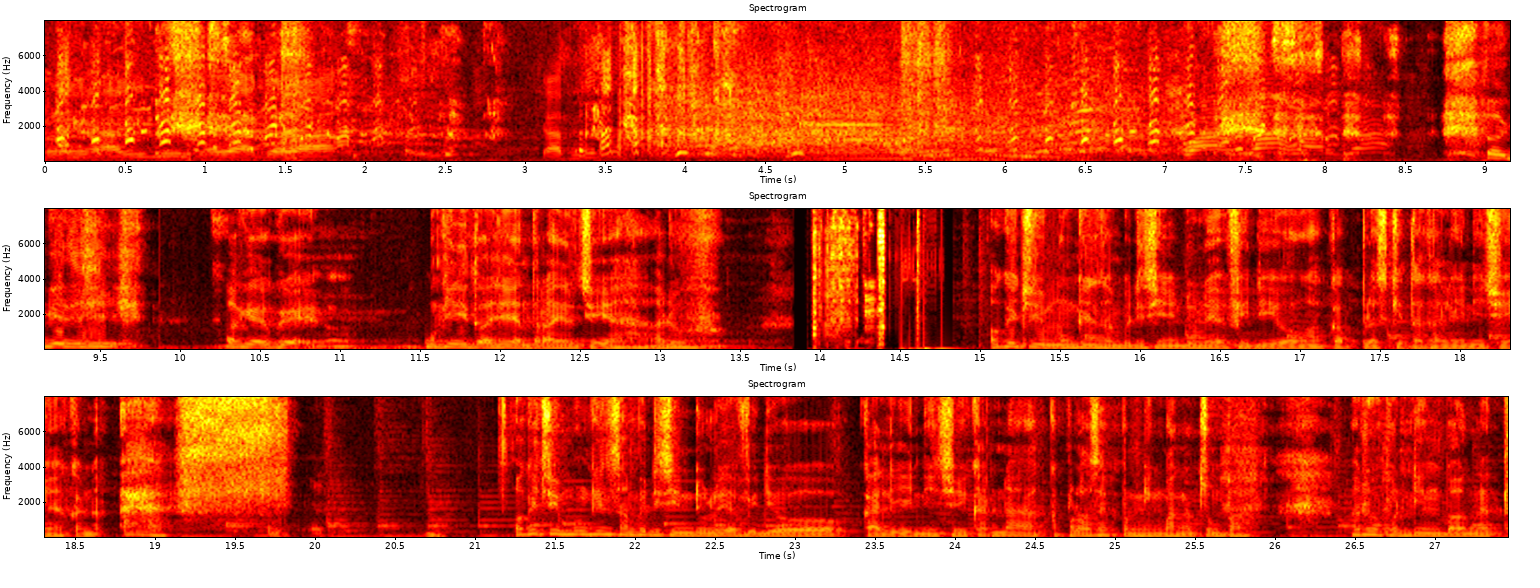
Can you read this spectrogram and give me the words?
mulai hari ini saya adalah siapa sih? Warga, warga. Oke cuy. Oke oke. Mungkin itu aja yang terakhir cuy ya. Aduh. Oke cuy, mungkin sampai di sini dulu ya video ngakak plus kita kali ini cuy ya karena Oke cuy, mungkin sampai di sini dulu ya video kali ini cuy karena kepala saya pening banget sumpah. Aduh, pening banget.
